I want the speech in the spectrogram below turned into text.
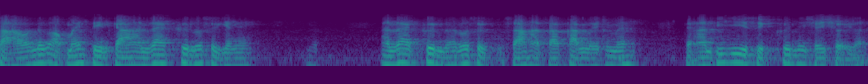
สาวๆนึกออกไหมตีนกาอันแรกขึ้นรู้สึกยังไง อันแรกขึ้นนะรู้สึกสาหัสสากันเลยใช่ไหมแต่อันที่ยี่สิบขึ้นนี่เฉยๆแล้ว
